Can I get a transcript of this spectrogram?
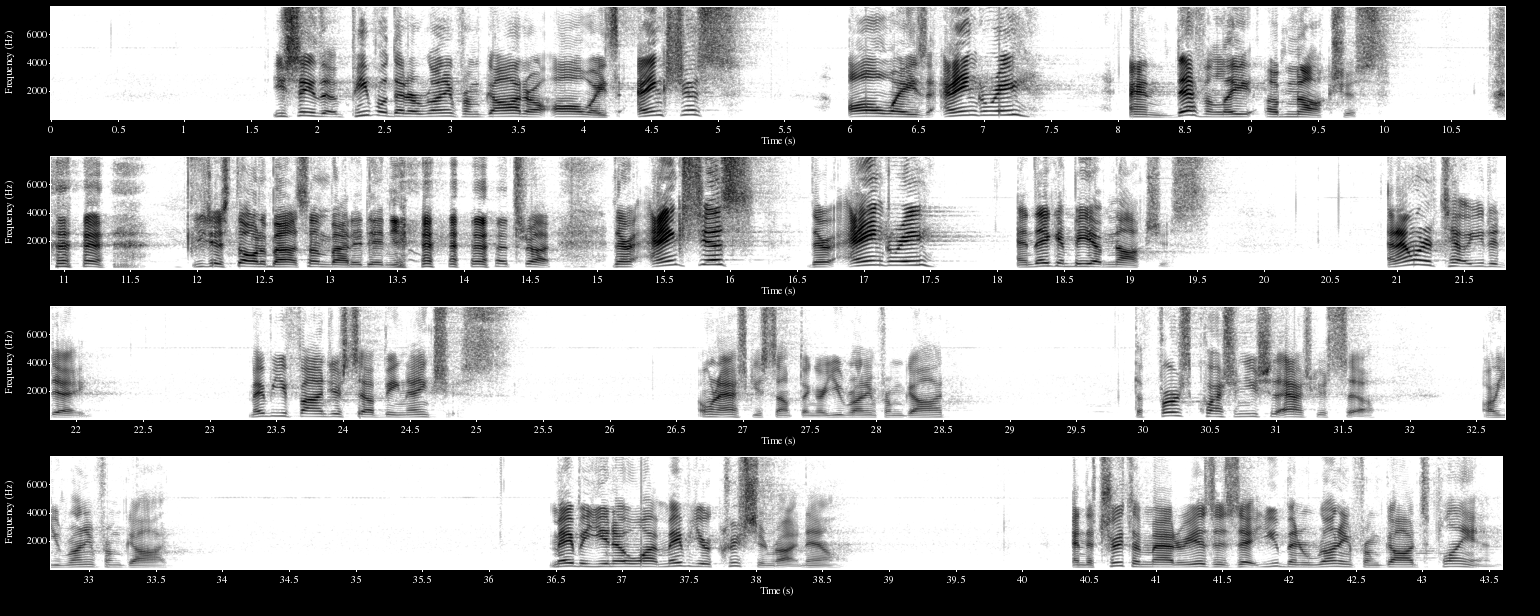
You see, the people that are running from God are always anxious, always angry, and definitely obnoxious. you just thought about somebody, didn't you? That's right. They're anxious, they're angry, and they can be obnoxious. And I want to tell you today maybe you find yourself being anxious. I want to ask you something. Are you running from God? The first question you should ask yourself are you running from God? Maybe you know what? Maybe you're a Christian right now. And the truth of the matter is, is that you've been running from God's plan.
